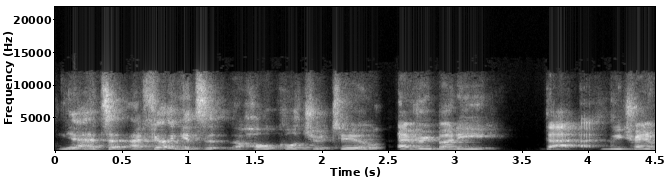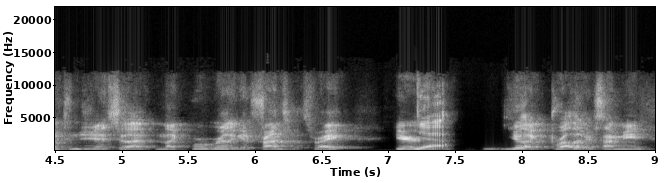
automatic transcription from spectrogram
yeah, it's. A, I feel like it's a, a whole culture too. Everybody that we train with in jiu-jitsu, like we're really good friends with, right? You're Yeah, you're like brothers. I mean,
